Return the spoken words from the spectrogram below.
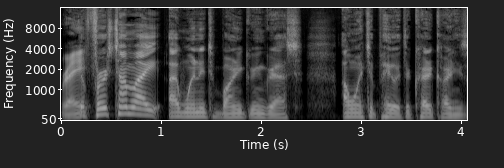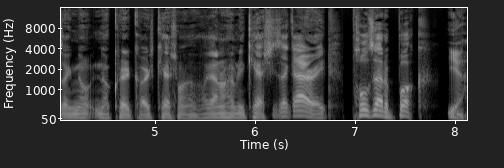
right? The first time I, I went into Barney Greengrass, I went to pay with the credit card. And he's like, no, no credit cards, cash on. I was like, I don't have any cash. He's like, all right. Pulls out a book. Yeah.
